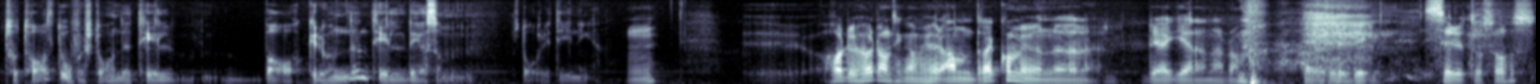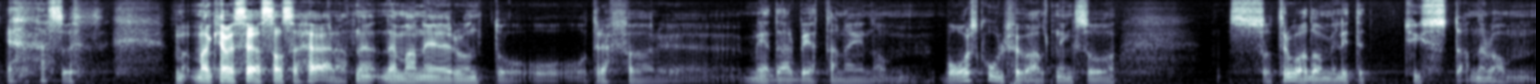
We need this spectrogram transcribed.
totalt oförstående till bakgrunden till det som står i tidningen. Mm. Har du hört någonting om hur andra kommuner reagerar när de hör hur det ser ut hos oss? Alltså, man kan väl säga som så här att när, när man är runt och, och, och, träffar eh, medarbetarna inom vår skolförvaltning så, så tror jag de är lite tysta när de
